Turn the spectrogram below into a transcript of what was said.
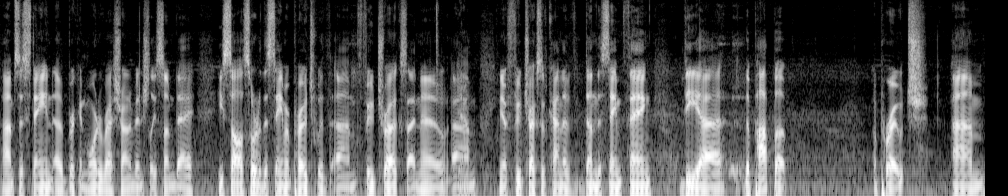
um, sustain a brick and mortar restaurant eventually someday. You saw sort of the same approach with um, food trucks. I know, um, you know, food trucks have kind of done the same thing. The uh, the pop up approach. Um,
